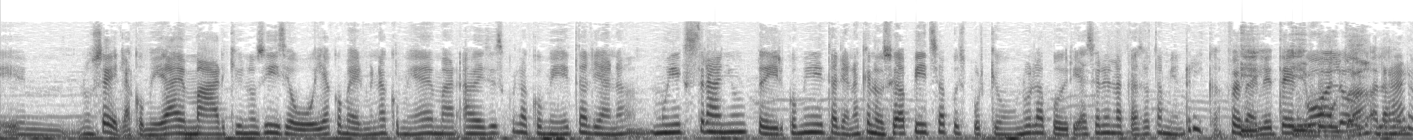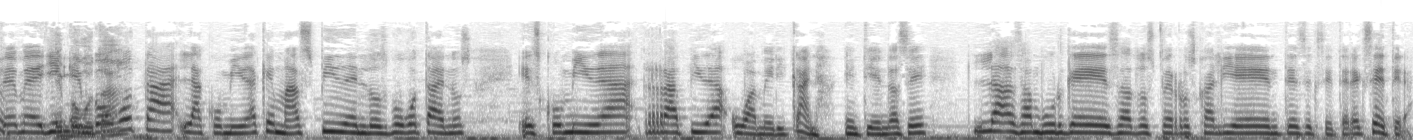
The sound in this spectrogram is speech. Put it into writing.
eh, no sé, la comida de mar, que uno sí dice, voy a comerme una comida de mar. A veces con la comida italiana, muy extraño pedir comida italiana que no sea pizza, pues porque uno la podría hacer en la casa también rica. Pues ahí ¿Y- le tengo en a, los- a la Claro. gente de Medellín. ¿En En Bogotá? La comida que más piden los bogotanos es comida rápida o americana. Entiéndase, las hamburguesas, los perros calientes, etcétera, etcétera.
